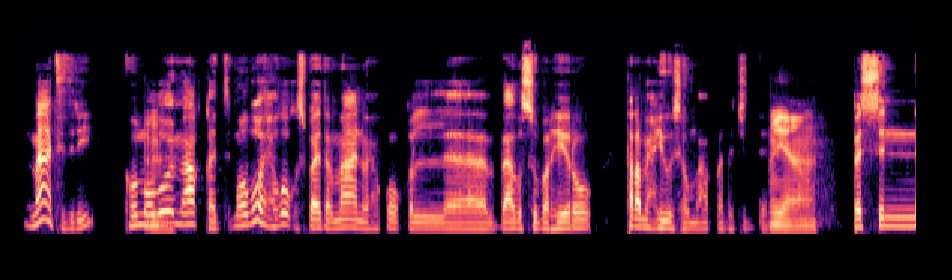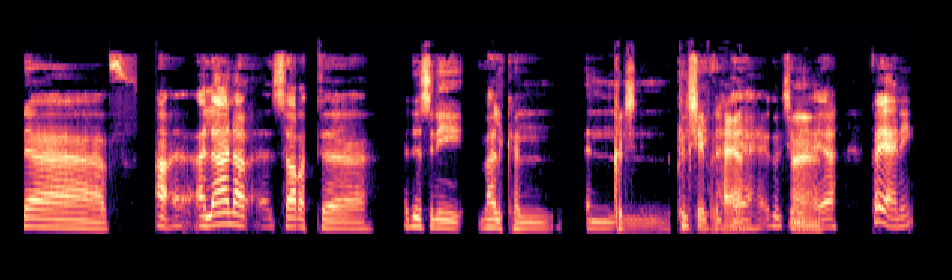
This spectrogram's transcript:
ما تدري هو الموضوع م. معقد موضوع حقوق سبايدر مان وحقوق بعض ال superhero ترى محيوسة ومعقدة جدا yeah. بس إن آه الآن صارت آه ديزني مالكه ال... ال... كل, شيء كل شيء في الحياة, الحياة. كل شيء في آه. الحياة فيعني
